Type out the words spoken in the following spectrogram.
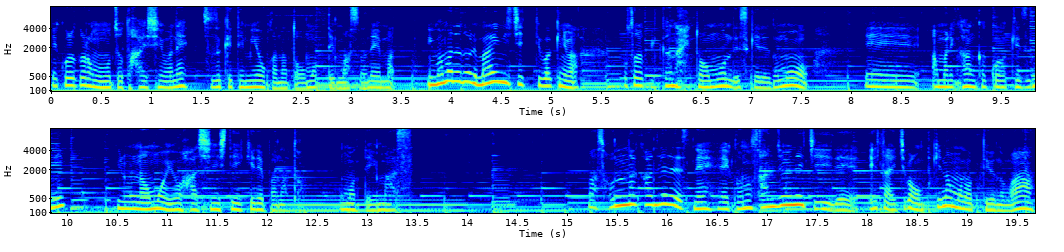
え、これからももうちょっと配信はね続けてみようかなと思っていますので、まあ、今まで通り毎日っていうわけにはおそらくいかないとは思うんですけれども、えー、あまり間隔を空けずにいろんな思いを発信していければなと思っています。まあ、そんな感じでですね、え、この30日で得た一番大きなものっていうのは、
